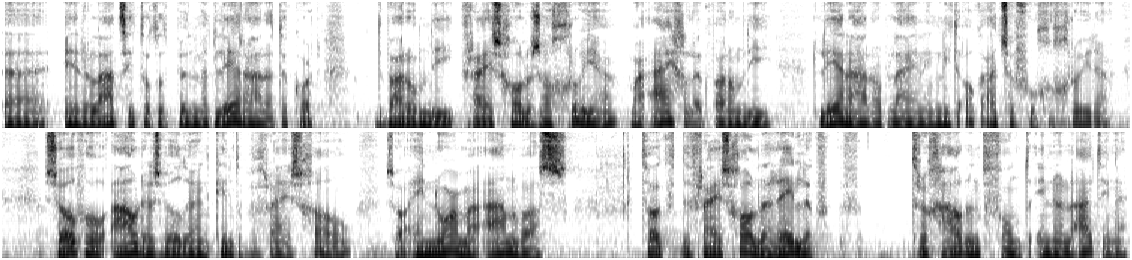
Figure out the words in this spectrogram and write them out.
uh, in relatie tot het punt met lerarentekort, waarom die vrije scholen zo groeien, maar eigenlijk waarom die lerarenopleiding niet ook uit zijn voegen groeide. Zoveel ouders wilden hun kind op een vrije school, zo enorme aanwas. Terwijl ik de vrije scholen redelijk terughoudend vond in hun uitingen.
